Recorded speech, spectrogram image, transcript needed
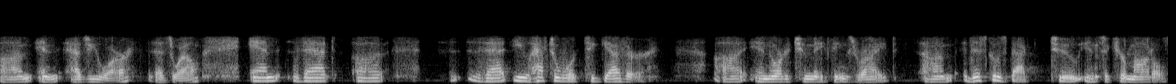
um, and as you are as well, and that uh, that you have to work together uh, in order to make things right. Um, this goes back to insecure models.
